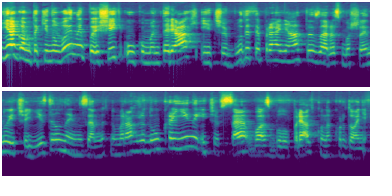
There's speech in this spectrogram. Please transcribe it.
Як вам такі новини? Пишіть у коментарях, і чи будете приганяти зараз машину, і чи їздили на іноземних номерах вже до України, і чи все у вас було в порядку на кордоні.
